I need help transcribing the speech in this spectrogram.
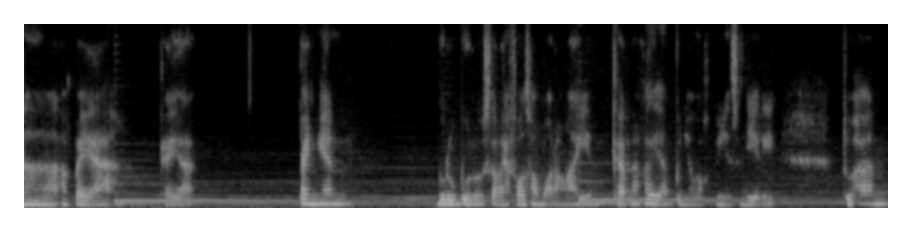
uh, apa ya? Kayak pengen buru-buru selevel sama orang lain karena kalian punya waktunya sendiri. Tuhan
